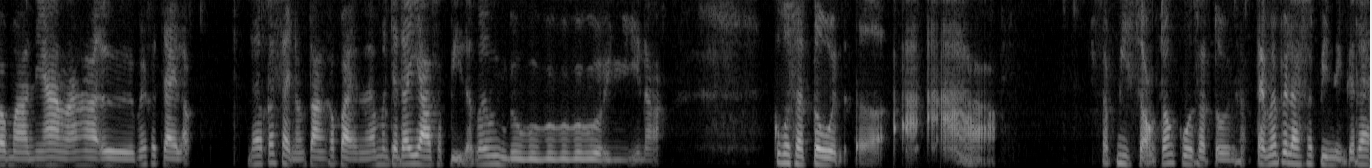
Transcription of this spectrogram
ประมาณเนี้ยนะคะเออไม่เข้าใจหรอกแล้วก็ใส่น้ำตาลเข้าไปแล้ว มันจะได้ยาสปีดแล้วก็วิ่งบูบูบูบูบูอย่างนี้นะโกสโตนเออ สปีดสองต้องโกสโตนครับแต่ไม่เป็นไรสปีดหนึ่งก็ได้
